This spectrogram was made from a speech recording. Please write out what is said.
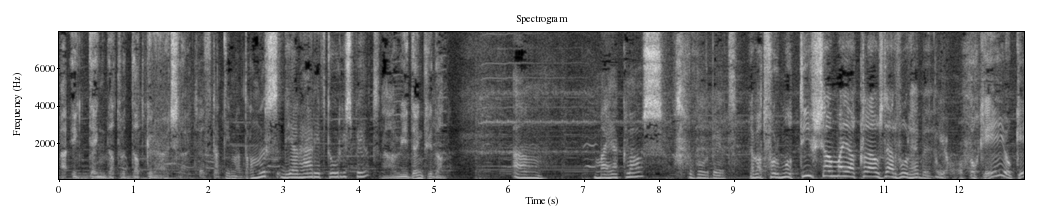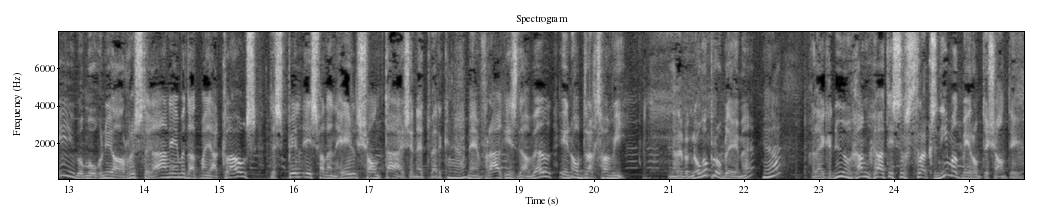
Maar ik denk dat we dat kunnen uitsluiten. Of dat iemand anders die aan haar heeft doorgespeeld? Nou, wie denkt u dan? Aan Maya Klaus, bijvoorbeeld. En wat voor motief zou Maya Klaus daarvoor hebben? Ja. Oké, oké. We mogen nu al rustig aannemen dat Maya Klaus de spil is van een heel chantagenetwerk. Mijn vraag is dan wel, in opdracht van wie? En dan heb ik nog een probleem, hè? Ja? Gelijk het nu een gang gaat, is er straks niemand meer om te chanteren.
